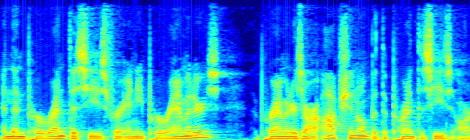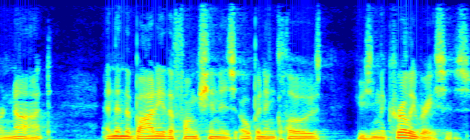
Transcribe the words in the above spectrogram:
and then parentheses for any parameters. The parameters are optional, but the parentheses are not. And then the body of the function is open and closed using the curly braces.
